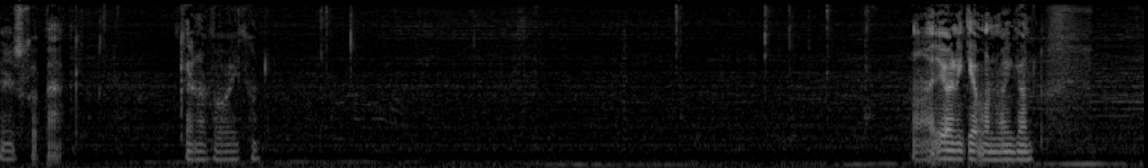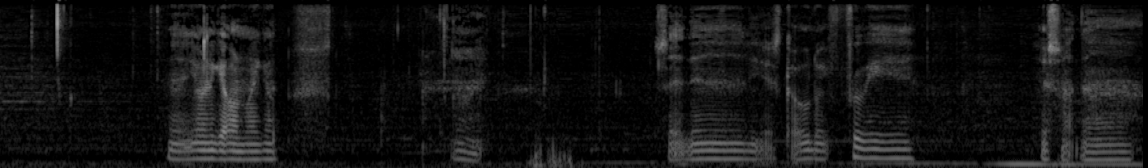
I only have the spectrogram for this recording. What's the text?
Just go back. Get another ray gun. Uh, you only get one ray gun. Yeah, you only get one ray gun. Alright. So then you just go all the way through here. Just like that.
